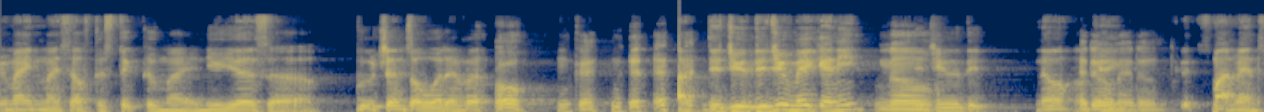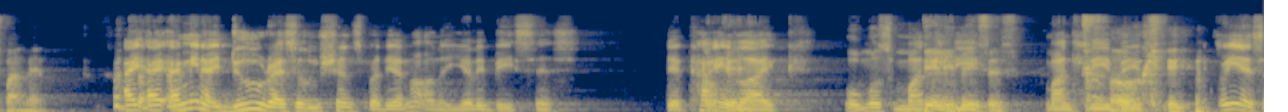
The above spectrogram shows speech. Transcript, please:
remind myself to stick to my New Year's uh, resolutions or whatever. Oh, okay. Uh, did you did you make any? no, Did you did no? I don't. I don't. Good. Smart man, smart man. I, I, I mean, I do resolutions, but they're not on a yearly basis. They're kind Okay. of like almost monthly, Daily basis. monthly basis. Okay. I mean, it's,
